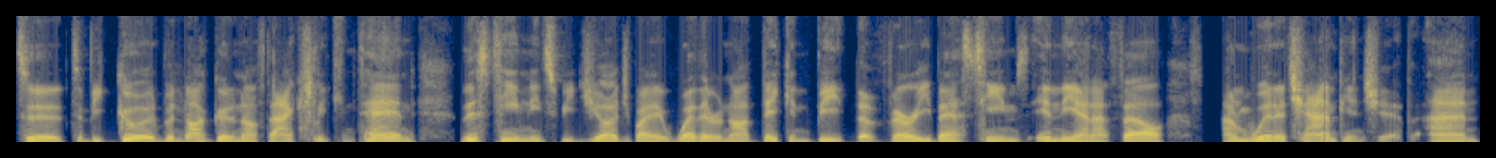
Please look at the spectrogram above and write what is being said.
to to be good but not good enough to actually contend. This team needs to be judged by whether or not they can beat the very best teams in the NFL and win a championship. And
